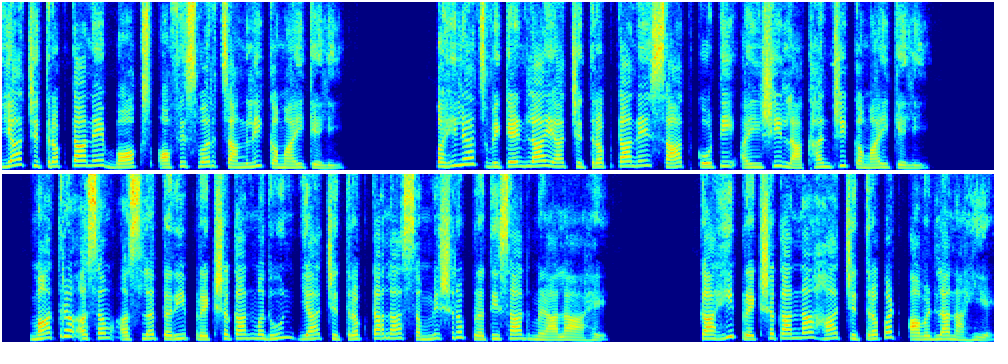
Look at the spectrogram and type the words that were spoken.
या चित्रपटाने बॉक्स ऑफिसवर चांगली कमाई केली. पहिल्याच विकेंडला या चित्रपटाने सात कोटी ऐंशी लाखांची कमाई केली. मात्र असं असलं तरी प्रेक्षकांमधून या चित्रपटाला संमिश्र प्रतिसाद मिळाला आहे. काही प्रेक्षकांना हा चित्रपट आवडला नाहीये.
